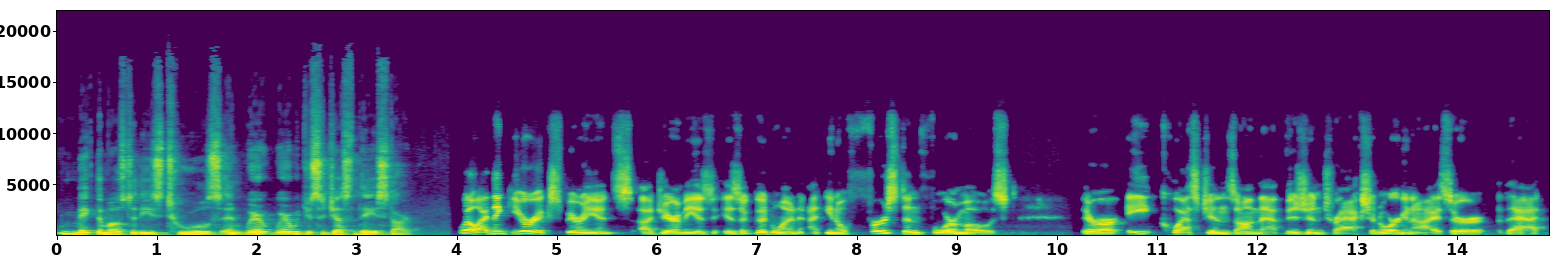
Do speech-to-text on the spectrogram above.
make the most of these tools, and where, where would you suggest they start? Well, I think your experience, uh, Jeremy, is is a good one. You know, first and foremost, there are eight questions on that vision traction organizer that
